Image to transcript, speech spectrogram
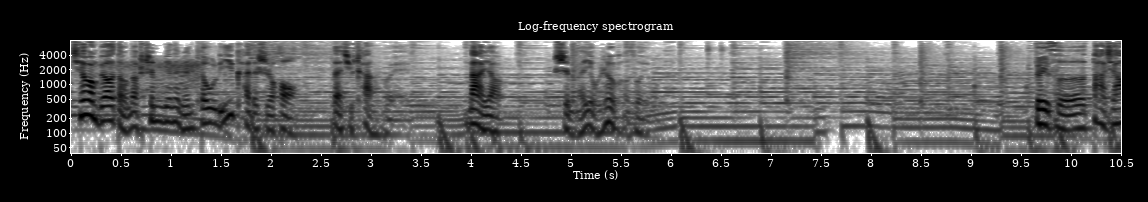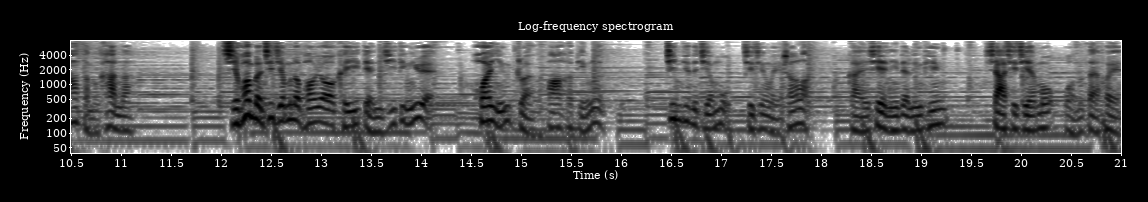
千万不要等到身边的人都离开的时候再去忏悔，那样是没有任何作用的。对此，大家怎么看呢？喜欢本期节目的朋友可以点击订阅，欢迎转发和评论。今天的节目接近尾声了，感谢您的聆听，下期节目我们再会。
